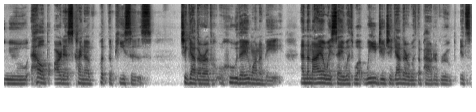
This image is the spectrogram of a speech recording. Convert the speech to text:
to help artists kind of put the pieces together of who they want to be. And then I always say with what we do together with the powder group, it's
